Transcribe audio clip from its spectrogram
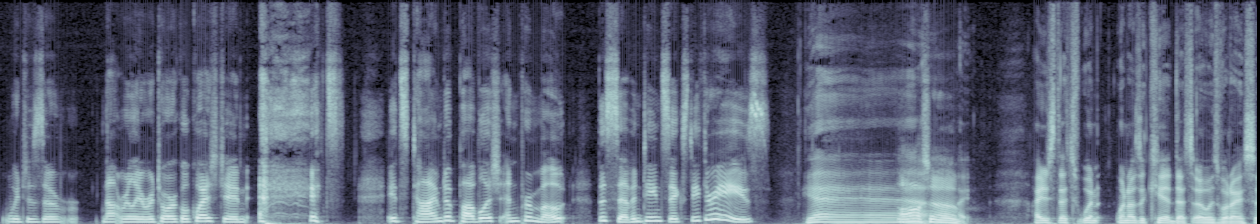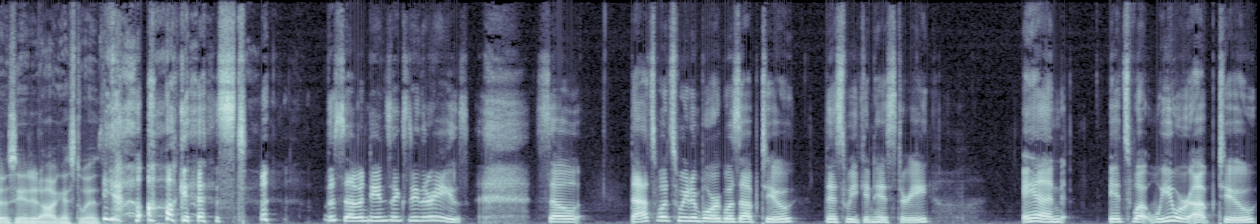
which is a not really a rhetorical question. it's it's time to publish and promote the 1763s. Yeah. Awesome. I, I just that's when when I was a kid. That's always what I associated August with. Yeah, August, the 1763s. So that's what Swedenborg was up to this week in history. And it's what we were up to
